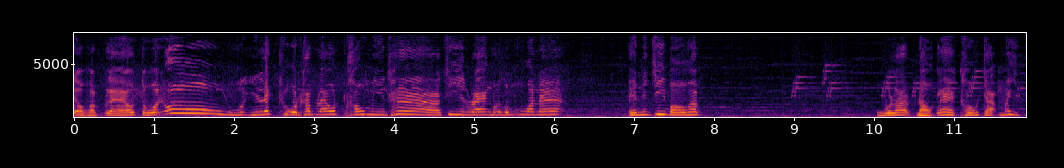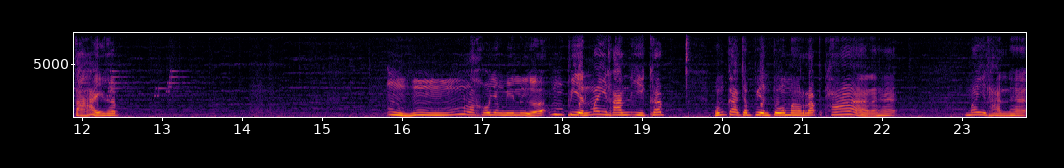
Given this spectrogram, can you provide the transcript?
เอาครับ แล้วตัว โอ้อิเล็กโทรดครับแล้วเขามีท่าที่แรงพอสมควรนะฮะ Energy Ball ครับโอ้แล้วดอกแรกเขาจะไม่ตายครับ อือหือแล้วเขายังมีเหลือเปลี่ยนไม่ทันอีกครับ ผมกะจะเปลี่ยนตัวมารับท่านะฮะ ไม่ทันฮะ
